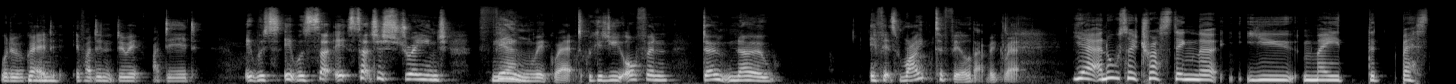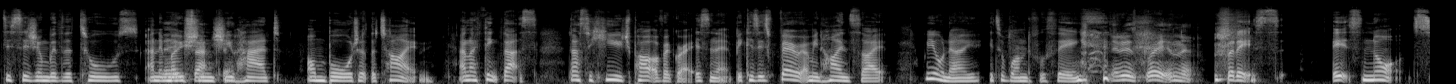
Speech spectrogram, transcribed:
would have regretted it if I didn't do it. I did. It was, it was, su- it's such a strange thing, Yeah. regret, because you often don't know if it's right to feel that regret. Yeah, and also trusting that you made the best decision with the tools and emotions Exactly. you had on board at the time. And I think that's that's a huge part of regret, isn't it? Because it's very I mean hindsight, we all know it's a wonderful thing, It is great, isn't it? but it's it's not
